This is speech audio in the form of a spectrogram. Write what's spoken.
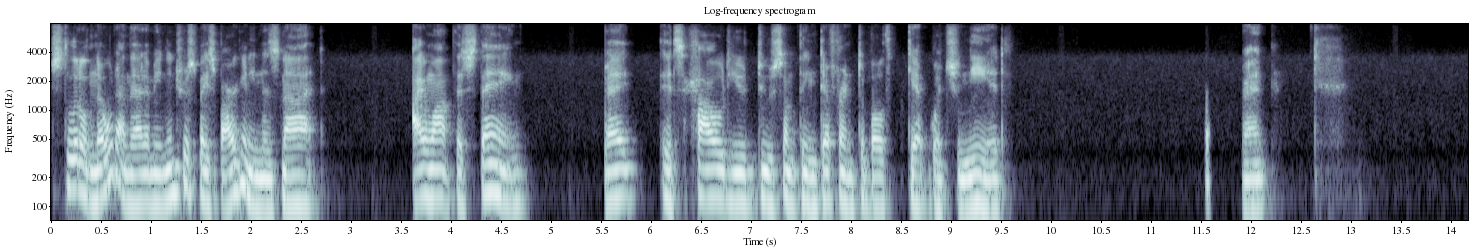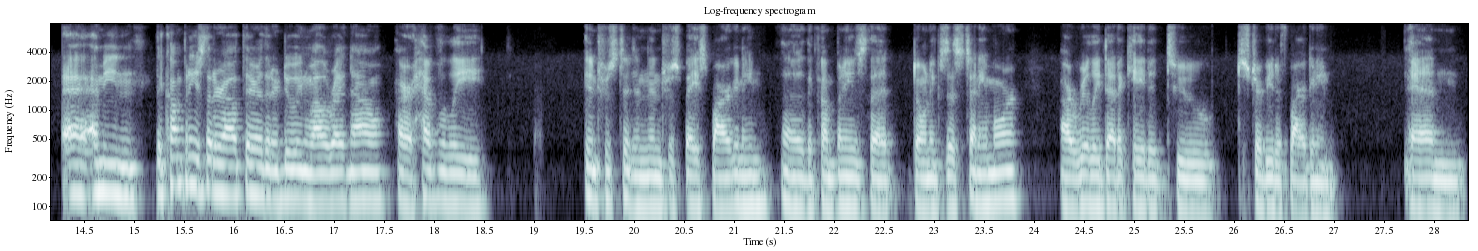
just a little note on that. I mean, interest-based bargaining is not, I want this thing, right? It's how do you do something different to both get what you need, right? I mean, the companies that are out there that are doing well right now are heavily interested in interest-based bargaining. Uh, the companies that don't exist anymore are really dedicated to distributive bargaining, and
